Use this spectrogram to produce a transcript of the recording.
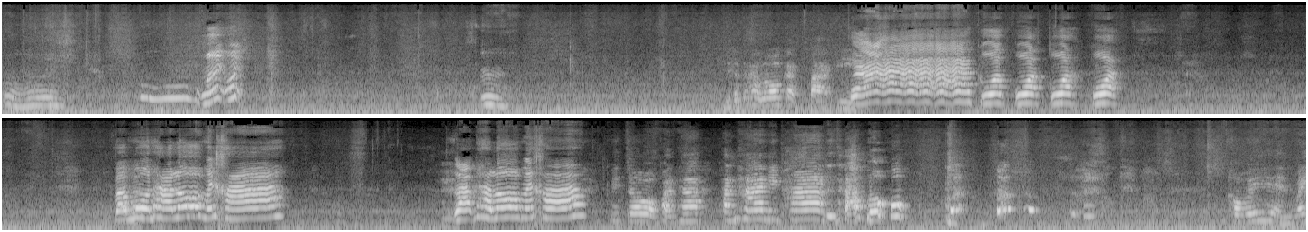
โอ้ย เฮ้ยเฮ้ย อืมเดี๋ยวทาโร่กัดปากอีกอ่าอ่าอ่าอ่าอ่ากลัวกลัวกลัวกลัวประมูลทาโร่ไหมคะ รับทาโร่ไหมคะ พี่โจบอกพันห้าพันห้านี่ผ้าหรือทาโร่เขาไม่เห็นไม่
